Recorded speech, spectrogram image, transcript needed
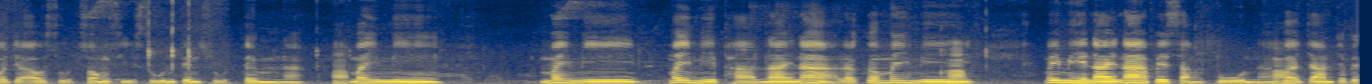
ก็จะเอาสูตร 240 เป็นสูตรเต็มนะ ครับ ไม่มีไม่มีไม่มีผ่านนายหน้า แล้วก็ไม่มีครับ ไม่มีนายหน้าไปสั่งปูนนะครับพระอาจารย์จะไป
